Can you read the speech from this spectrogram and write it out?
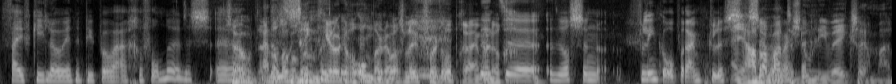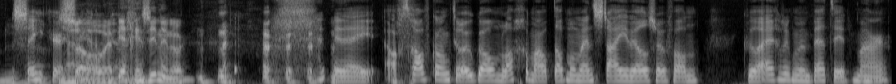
vijf kilo in de pipowagen gevonden. Dus, eh, Zo, En dan nog drie kilo eronder. Dat was leuk voor het opruimen dat, nog. eh, het was een flinke opruimklus. En je had al wat te zeggen. doen die week, zeg maar. Dus, Zeker. ja, Zo, ja, heb ja. jij geen zin in hoor. Nee, nee, achteraf kan ik er ook wel om lachen. Maar op dat moment sta je wel zo van... Ik wil eigenlijk mijn bed in, maar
